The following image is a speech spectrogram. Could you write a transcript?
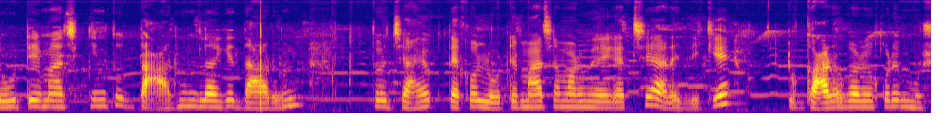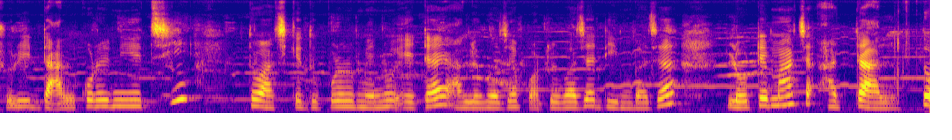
লোটে মাছ কিন্তু দারুণ লাগে, দারুণ। তো যাই হোক, দেখো লোটে মাছ আমার হয়ে গেছে। আর এদিকে একটু গাঢ় গাঢ় করে মুসুরির ডাল করে নিয়েছি। তো আজকে দুপুরের মেনু এটাই, আলু ভাজা, পটল ভাজা, ডিম ভাজা, লোটে মাছ আর ডাল। তো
